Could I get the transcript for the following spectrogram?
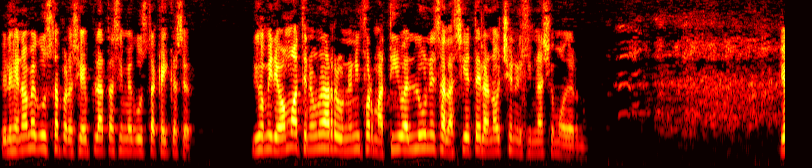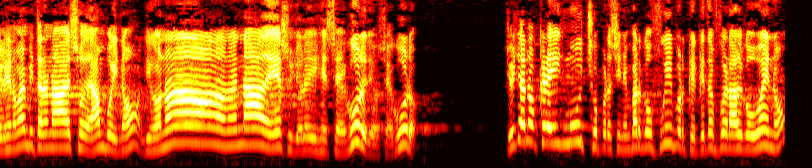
Yo le dije, no me gusta, pero si hay plata, sí me gusta, ¿qué hay que hacer? Dijo, mire, vamos a tener una reunión informativa el lunes a las 7 de la noche en el gimnasio moderno. Yo le dije, no me invitaron a nada de eso de Amway, ¿no? Digo, no, no, no, no, no es nada de eso. Yo le dije, seguro, digo, seguro. Yo ya no creí mucho, pero sin embargo fui porque que fuera algo bueno.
